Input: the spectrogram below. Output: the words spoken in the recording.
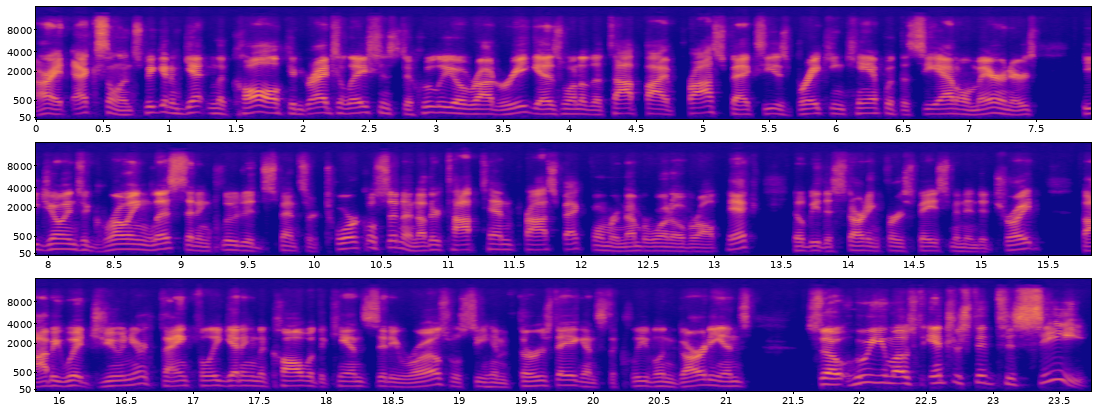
All right, excellent. Speaking of getting the call, congratulations to Julio Rodriguez, one of the top five prospects. He is breaking camp with the Seattle Mariners. He joins a growing list that included Spencer Torkelson, another top 10 prospect, former number one overall pick. He'll be the starting first baseman in Detroit. Bobby Witt Jr., thankfully getting the call with the Kansas City Royals. We'll see him Thursday against the Cleveland Guardians. So, who are you most interested to see?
